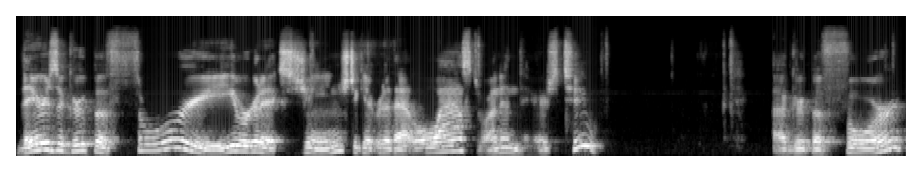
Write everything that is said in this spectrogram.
There's a group of three we're going to exchange to get rid of that last one, and there's two. A group of four.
